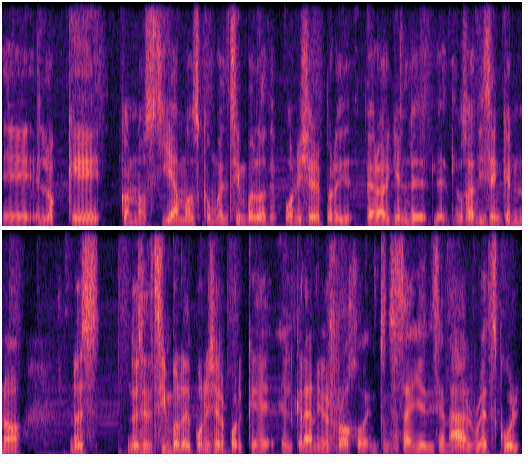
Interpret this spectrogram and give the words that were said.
eh, lo que conocíamos como el símbolo de Punisher pero, pero alguien le, o sea dicen que no no es, no es el símbolo de Punisher porque el cráneo es rojo, entonces ahí dicen, ah, Red Skull.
